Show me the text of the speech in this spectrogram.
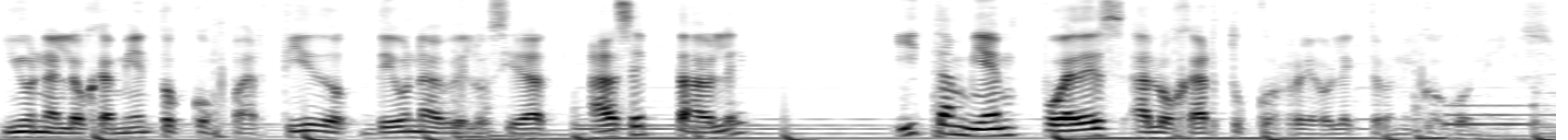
y un alojamiento compartido de una velocidad aceptable y también puedes alojar tu correo electrónico con ellos.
